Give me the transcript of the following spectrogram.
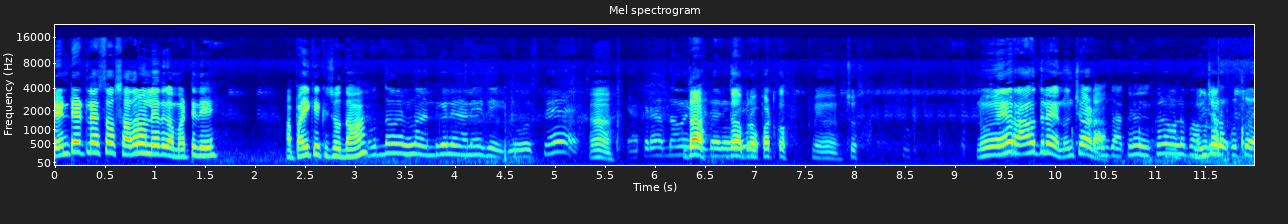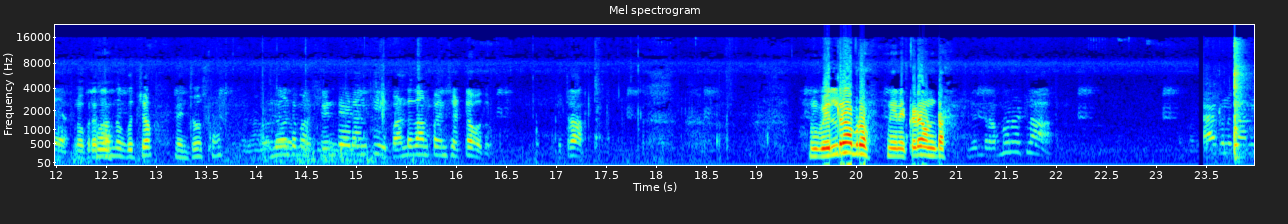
టెంట్ ఎట్లేస్తావు సదరం లేదుగా మట్టిది. ఆ పైకి ఎక్కి చూద్దామా అందుకనే అనేది. నువ్వు వస్తే బ్రో పట్టుకో. మేము చూ నువ్వేం రావద్దులే నుంచోడా? కూర్చోయా నువ్వు ప్రశాంతం కూర్చో నేను చూస్తా. ఎందుకంటే మనకి టెంట్ వేయడానికి బండ దానిపైన సెట్ అవ్వదు. ఇట్రా నువ్వు వెళ్ళిరా బ్రో నేను ఇక్కడే ఉంటా. నేను రమ్మనట్లా. బ్యాగులు కానీ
